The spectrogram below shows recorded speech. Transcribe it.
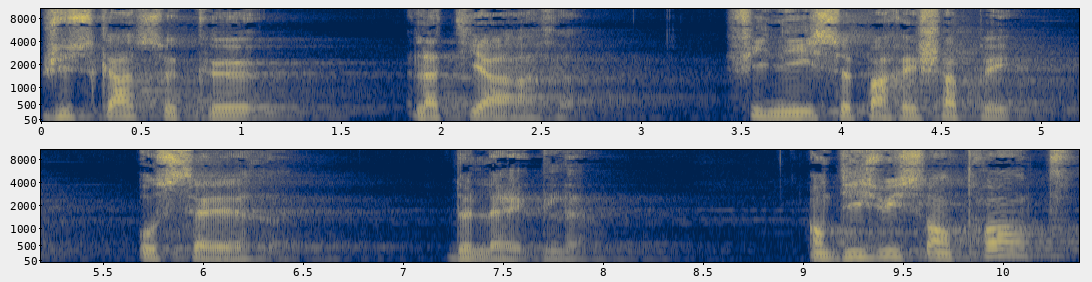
jusqu'à ce que la tiare finisse par échapper au cerf de l'aigle. En 1830,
